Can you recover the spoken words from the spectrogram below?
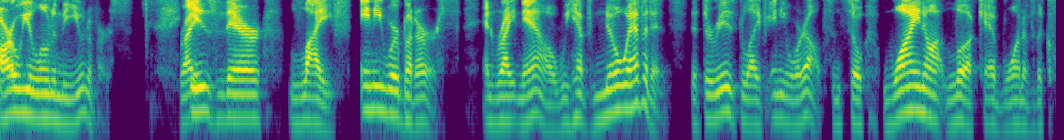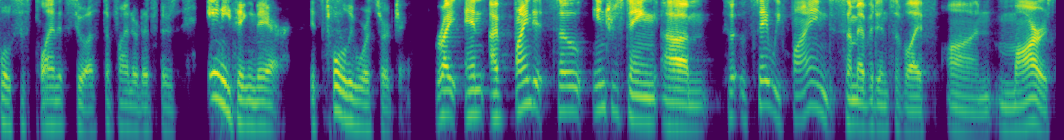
are we alone in the universe Right. is there life anywhere but earth and right now we have no evidence that there is life anywhere else and so why not look at one of the closest planets to us to find out if there's anything there it's totally worth searching Right. And I find it so interesting. Um, so say we find some evidence of life on Mars.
